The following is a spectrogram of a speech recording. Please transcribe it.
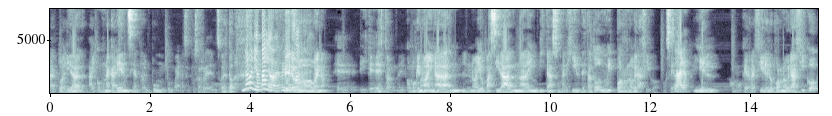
la actualidad hay como una carencia dentro del puntum. Bueno, se puso redenso esto. No, ni a palo, es Pero bueno, eh, y que esto, eh, como que no hay nada, no hay opacidad, nada invita a sumergirte, está todo muy pornográfico. O sea, Claro. y él como que refiere lo pornográfico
